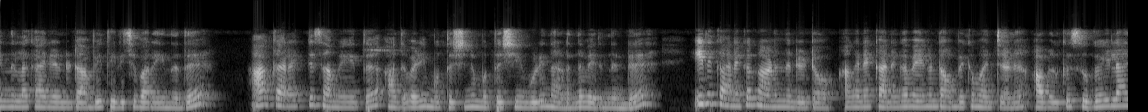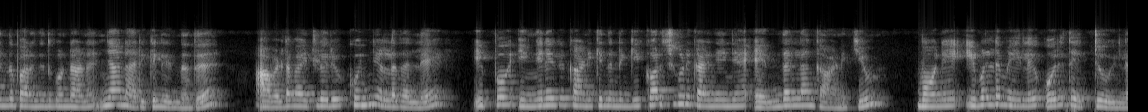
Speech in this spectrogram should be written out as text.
എന്നുള്ള കാര്യമാണ് കേട്ടോ തിരിച്ചു പറയുന്നത്. ആ കറക്റ്റ് സമയത്ത് അതുവഴി മുത്തശ്ശനും മുത്തശ്ശിയും കൂടി നടന്നു വരുന്നുണ്ട്. ഇത് കനക കാണുന്നുണ്ട് കേട്ടോ അങ്ങനെ കനക വേഗം ടോപ്പിക്ക് മാറ്റാണ്. അവൾക്ക് സുഖമില്ല എന്ന് പറഞ്ഞത് കൊണ്ടാണ് ഞാൻ അരികിലിരുന്നത് അവളുടെ വയറ്റിലൊരു കുഞ്ഞുള്ളതല്ലേ? ഇപ്പോ ഇങ്ങനെയൊക്കെ കാണിക്കുന്നുണ്ടെങ്കിൽ കുറച്ചുകൂടി കഴിഞ്ഞു കഴിഞ്ഞാൽ എന്തെല്ലാം കാണിക്കും? മോനെ ഇവളുടെ മേൽ ഒരു തെറ്റുമില്ല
